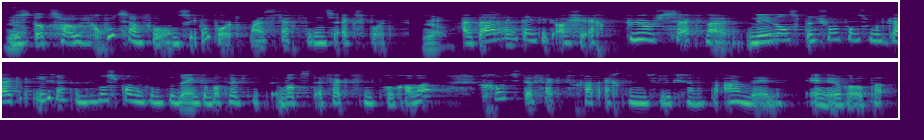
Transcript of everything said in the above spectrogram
Dus dat zou goed zijn voor onze import, maar slecht voor onze export. Ja. Uiteindelijk denk ik, als je echt puur sec naar Nederlandse pensioenfonds moet kijken, iedereen vindt het heel spannend om te denken, wat, heeft het, wat is het effect van het programma? Het grootste effect gaat echter natuurlijk zijn op de aandelen in Europa.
